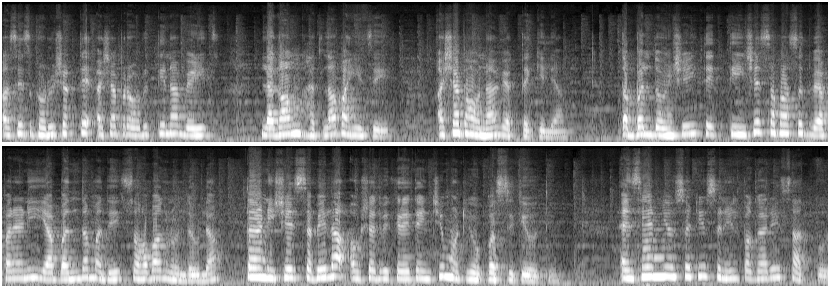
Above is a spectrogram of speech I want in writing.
असेच घडू शकते अशा प्रवृत्तींना वेळीच लगाम घातला पाहिजे अशा भावना व्यक्त केल्या. तब्बल दोनशे ते तीनशे सभासद व्यापाऱ्यांनी या बंदमध्ये सहभाग नोंदवला. तर निषेध सभेला औषध विक्रेत्यांची मोठी उपस्थिती होती. एन सी एन न्यूजसाठी सुनील पगारे सातपूर.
